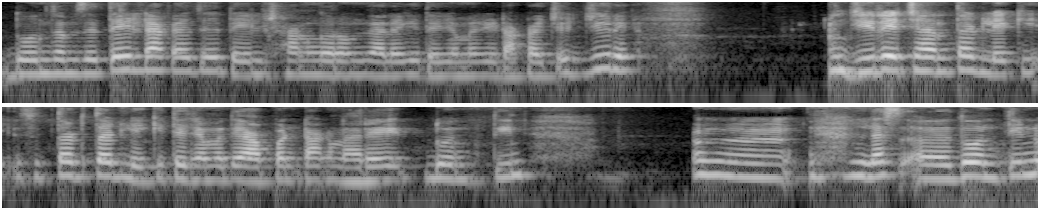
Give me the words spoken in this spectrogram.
दोन चमचे तेल टाकायचे तेल छान गरम झालं की त्याच्यामध्ये टाकायचे जिरे जिरे छान तडले की तडतडले की त्याच्यामध्ये आपण टाकणार आहे दोन तीन लस दोन तीन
